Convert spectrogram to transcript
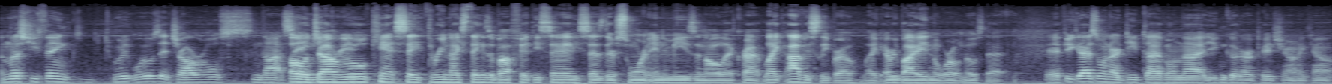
Unless you think, what, what was it? Ja Rule's not saying. Oh, Ja three- Rule can't say three nice things about 50 Cent. He says they're sworn enemies and all that crap. Like, obviously, bro. Like, everybody in the world knows that. If you guys want our deep dive on that, you can go to our Patreon account.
